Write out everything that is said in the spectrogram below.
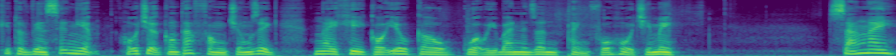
kỹ thuật viên xét nghiệm hỗ trợ công tác phòng chống dịch ngay khi có yêu cầu của Ủy ban nhân dân thành phố Hồ Chí Minh. Sáng nay,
